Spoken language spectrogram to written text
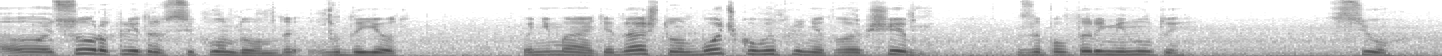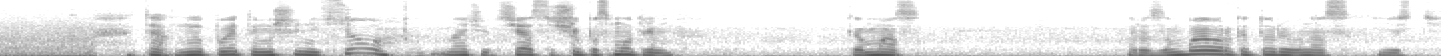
ой, 40 литров в секунду он выдает. Понимаете, да, что он бочку выплюнет вообще за полторы минуты всю. Так, ну по этой машине все. Значит, сейчас еще посмотрим КАМАЗ Розенбауэр, который у нас есть.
